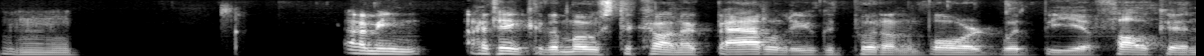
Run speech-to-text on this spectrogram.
Mm. I mean, I think the most iconic battle you could put on the board would be a Falcon,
